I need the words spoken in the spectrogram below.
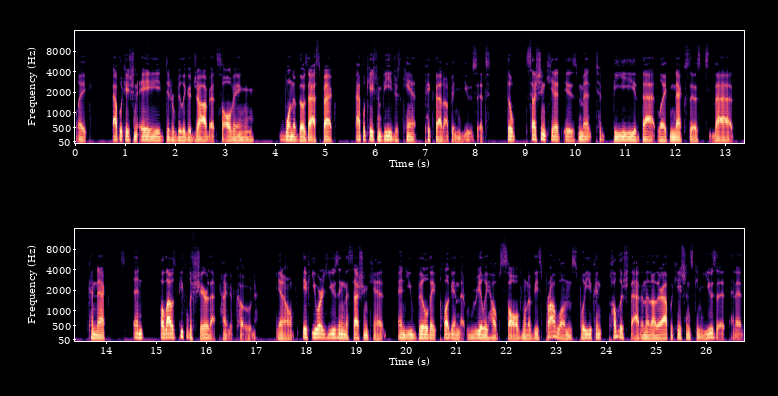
like application A did a really good job at solving one of those aspects. Application B just can't pick that up and use it. The session kit is meant to be that like nexus that connects and allows people to share that kind of code. You know, if you are using the session kit and you build a plugin that really helps solve one of these problems, well, you can publish that and then other applications can use it. And it,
